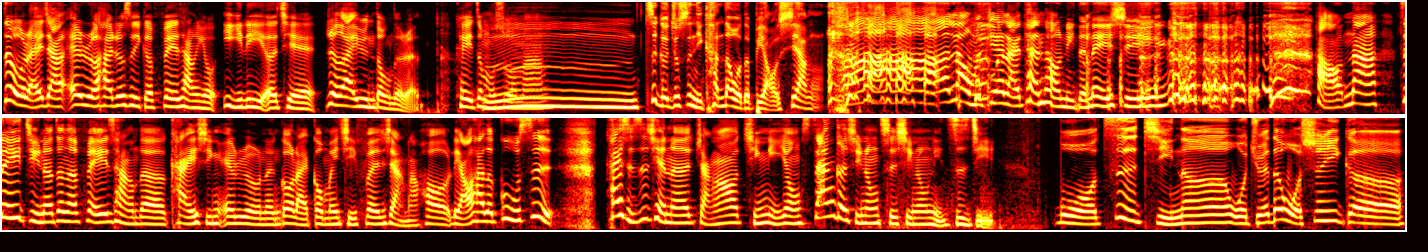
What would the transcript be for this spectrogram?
对我来讲，Ariel 他就是一个非常有毅力而且热爱运动的人，可以这么说吗？嗯，这个就是你看到我的表象。那我们今天来探讨你的内心。好，那这一集呢，真的非常的开心，Ariel 能够来跟我们一起分享，然后聊他的故事。开始之前呢，想要请你用三个形容词形容你自己。我自己呢，我觉得我是一个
